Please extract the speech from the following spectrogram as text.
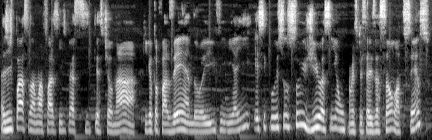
a gente passa numa fase que a gente começa a se questionar o que, que eu tô fazendo, e, enfim. E aí esse curso surgiu, assim, é uma especialização, Lato Senso.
